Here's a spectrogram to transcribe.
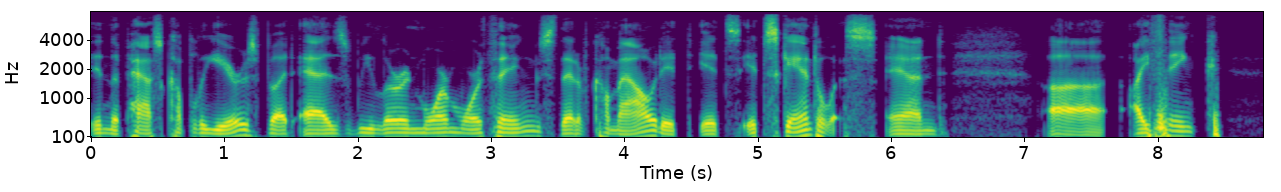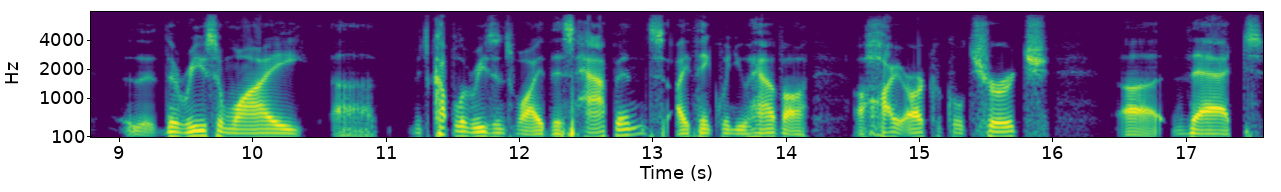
in the past couple of years, but as we learn more and more things that have come out, it it's it's scandalous, and uh, I think the reason why uh, there's a couple of reasons why this happens. I think when you have a, a hierarchical church uh, that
